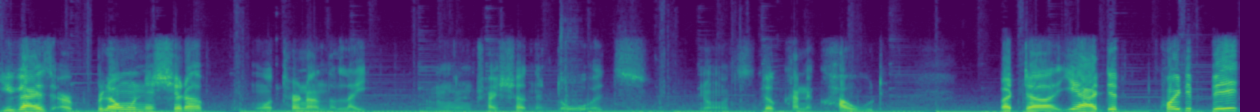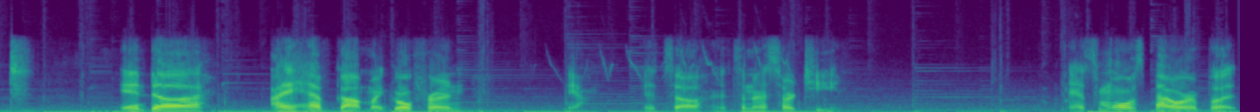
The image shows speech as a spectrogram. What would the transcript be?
You guys are blowing this shit up. We'll turn on the light. I'm gonna try shutting the door. It's, you know, it's still kind of cold. But, uh, yeah, I did quite a bit. And, uh, I have got my girlfriend. Yeah, it's, uh, it's an SRT. It has some horsepower, but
